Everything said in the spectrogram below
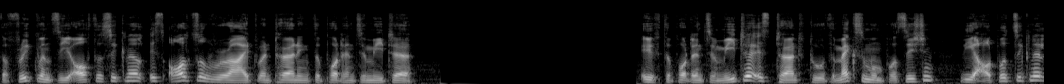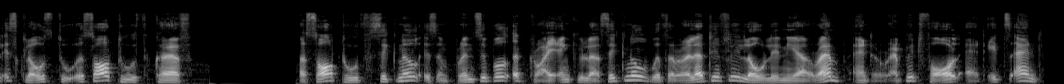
The frequency of the signal is also varied when turning the potentiometer. If the potentiometer is turned to the maximum position, the output signal is close to a sawtooth curve. A sawtooth signal is in principle a triangular signal with a relatively low linear ramp and a rapid fall at its end.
